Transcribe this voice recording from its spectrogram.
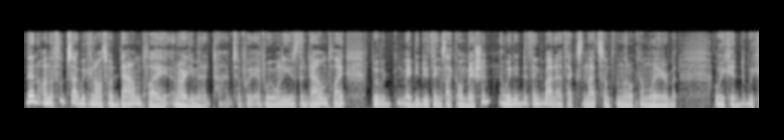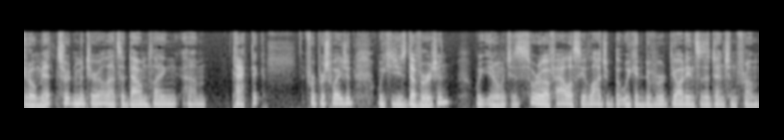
Then on the flip side, we can also downplay an argument at times. If we if we want to use the downplay, we would maybe do things like omission. And we need to think about ethics, and that's something that'll come later. But we could we could omit certain material. That's a downplaying um, tactic for persuasion. We could use diversion, we, you know, which is sort of a fallacy of logic, but we could divert the audience's attention from,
